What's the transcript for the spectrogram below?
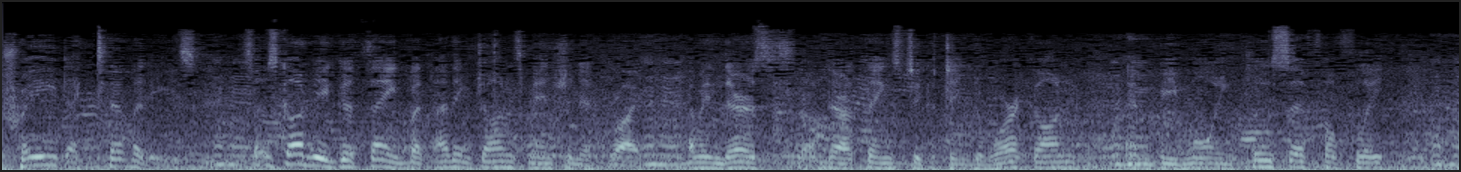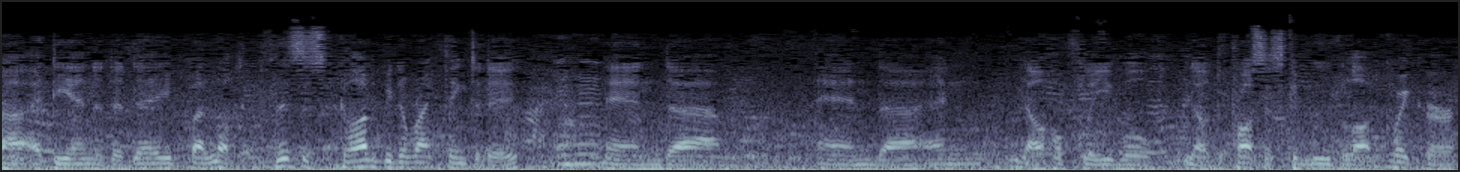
trade activities. Mm-hmm. So it's got to be a good thing. But I think John's mentioned it right. Mm-hmm. I mean, there's there are things to continue to work on and mm-hmm. be more inclusive, hopefully, mm-hmm. uh, at the end of the day. But look, this has got to be the right thing to do, mm-hmm. and. Um, and uh, and you know hopefully will you know the process can move a lot quicker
